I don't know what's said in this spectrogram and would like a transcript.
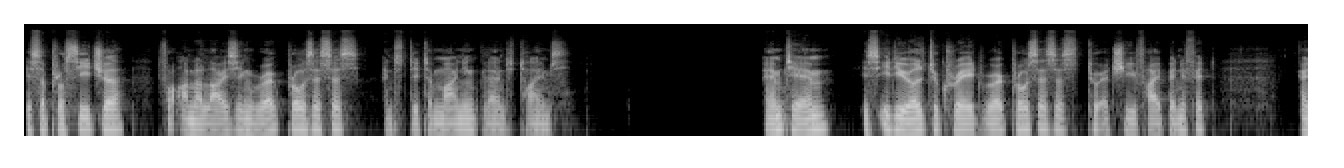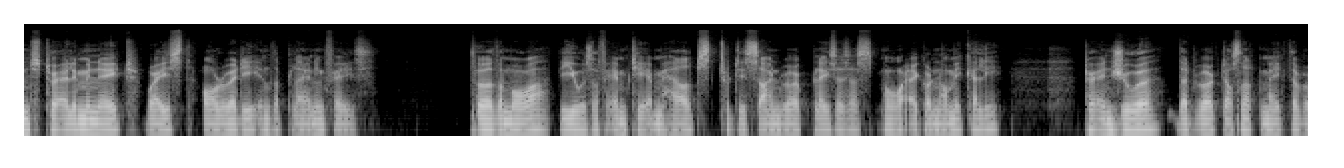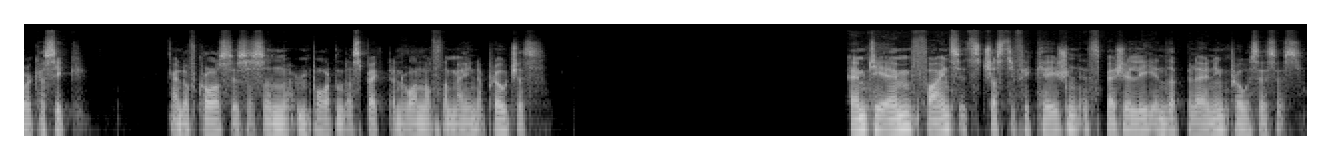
is a procedure for analyzing work processes and determining planned times. MTM is ideal to create work processes to achieve high benefit and to eliminate waste already in the planning phase. Furthermore, the use of MTM helps to design workplaces more ergonomically to ensure that work does not make the worker sick. And of course, this is an important aspect and one of the main approaches. MTM finds its justification especially in the planning processes.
